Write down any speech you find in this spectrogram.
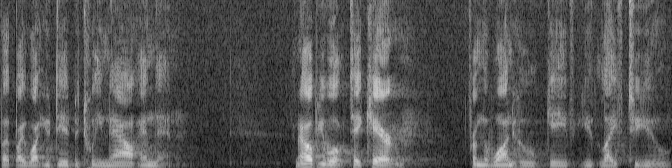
but by what you did between now and then. And I hope you will take care from the one who gave you life to you,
